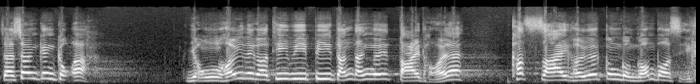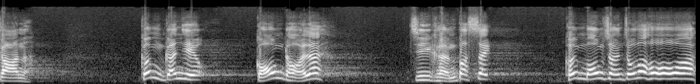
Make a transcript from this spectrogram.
就係商經局啊。容許呢個 TVB 等等嗰啲大台咧 cut 曬佢嘅公共廣播時間啊！咁唔緊要，港台咧自強不息，佢網上做得好好啊！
